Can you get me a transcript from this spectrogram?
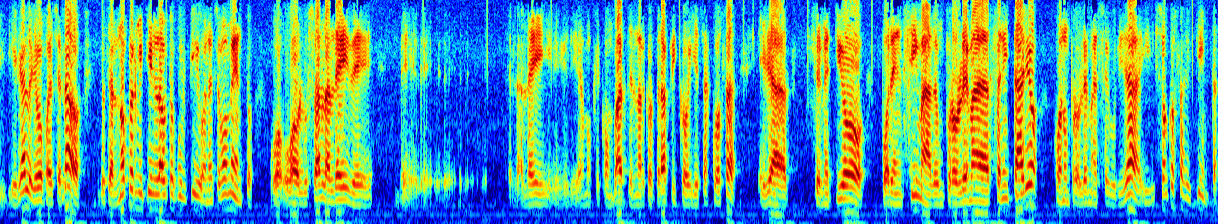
y, ella lo llevó para ese lado. Entonces, al no permitir el autocultivo en ese momento o, al usar la ley de, la ley, digamos, que combate el narcotráfico y esas cosas, ella se metió por encima de un problema sanitario con un problema de seguridad y son cosas distintas,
